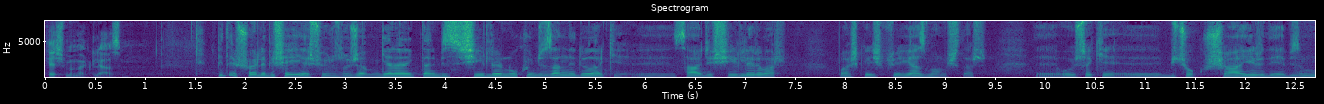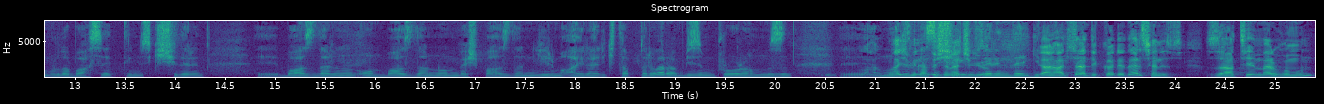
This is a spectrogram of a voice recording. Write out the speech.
geçmemek lazım. Bir de şöyle bir şey yaşıyoruz hocam. Genellikle hani biz şiirlerini okuyunca zannediyorlar ki e, sadece şiirleri var. Başka hiçbir şey yazmamışlar. E, Oysa ki e, birçok şair diye bizim burada bahsettiğimiz kişilerin bazılarının 10, bazılarının 15, bazılarının 20 ayrı ayrı kitapları var ama bizim programımızın e, mıntıkası dışına çıkıyor. üzerinde gittiği Yani hatta dikkat ederseniz zati merhumun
